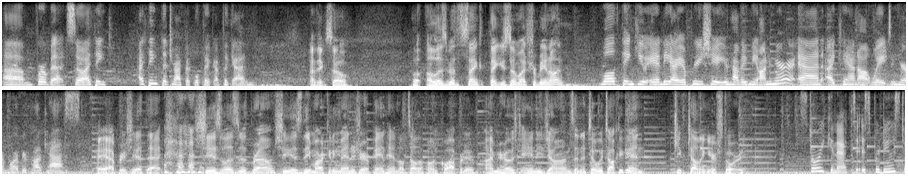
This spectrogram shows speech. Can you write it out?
um, for a bit. So I think I think the traffic will pick up again. I think so. Well, Elizabeth, thank thank you so much for being on. Well, thank you, Andy. I appreciate you having me on here, and I cannot wait to hear more of your podcasts. Hey, I appreciate that. she is Elizabeth Brown. She is the marketing manager at Panhandle Telephone Cooperative. I'm your host, Andy Johns, and until we talk again, keep telling your story. Story Connect is produced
